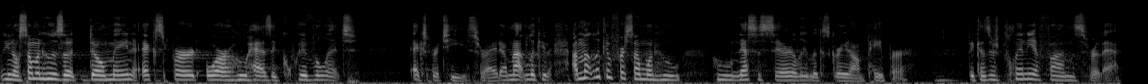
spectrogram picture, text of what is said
you know, someone who's a domain expert or who has equivalent expertise, right? I'm not looking, I'm not looking for someone who, who necessarily looks great on paper because there's plenty of funds for that.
